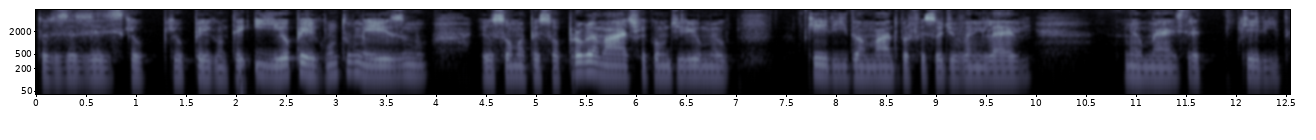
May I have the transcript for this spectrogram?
Todas as vezes que eu, que eu perguntei, e eu pergunto mesmo, eu sou uma pessoa problemática, como diria o meu querido, amado professor Giovanni Leve, meu mestre querido.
